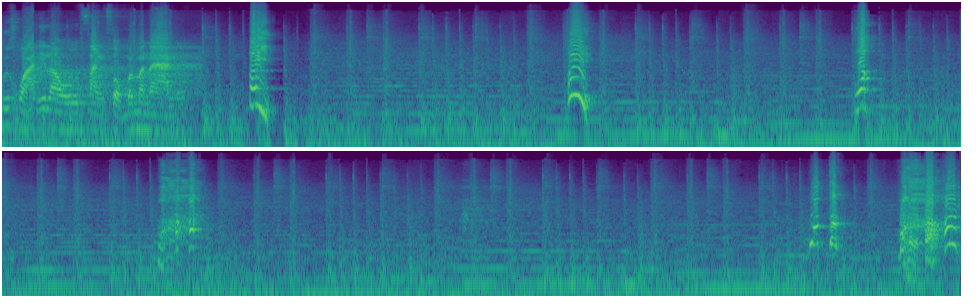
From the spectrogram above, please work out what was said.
มือขวาที่เราสั่งสมมันมานานเฮ้ย เฮ้ย what what what the what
